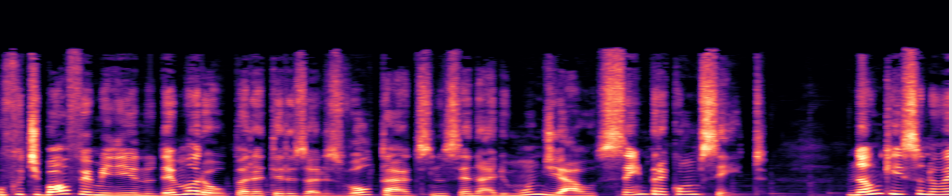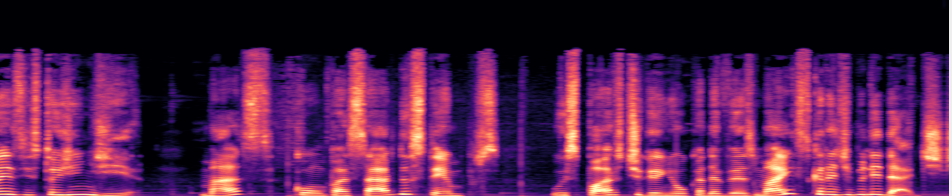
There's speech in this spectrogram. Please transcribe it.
O futebol feminino demorou para ter os olhos voltados no cenário mundial sem preconceito. Não que isso não exista hoje em dia, mas, com o passar dos tempos, o esporte ganhou cada vez mais credibilidade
